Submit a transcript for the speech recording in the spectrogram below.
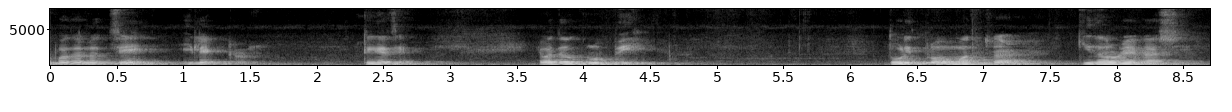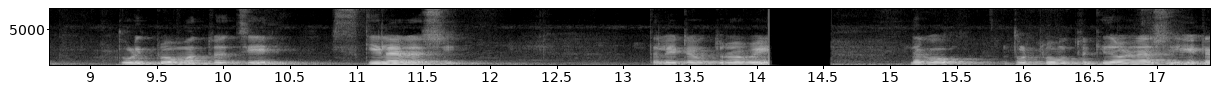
উপাদান হচ্ছে ইলেকট্রন ঠিক আছে? এবার দেখো গ্রুপ বি তড়িৎ প্রবাহ মাত্রা কী ধরনের রাশি? তড়িৎ প্রবাহ মাত্রা হচ্ছে স্কেলার রাশি, তাহলে এটা উত্তর হবে, দেখো তড়িৎ প্রবাহ মাত্রা কী ধরনের রাশি? এটা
